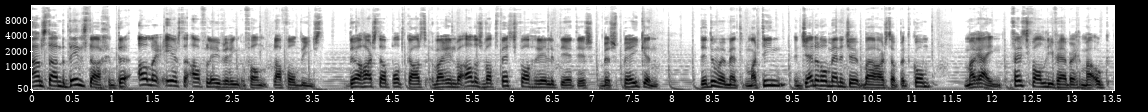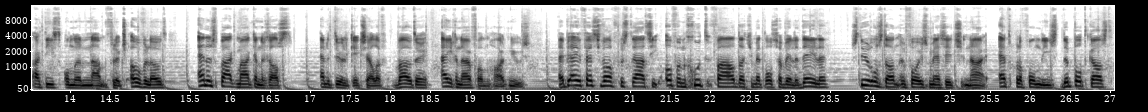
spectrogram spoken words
Aanstaande dinsdag de allereerste aflevering van Plafonddienst. De hardstyle podcast waarin we alles wat festival gerelateerd is bespreken. Dit doen we met Martien, general manager bij hardstyle.com, Marijn, festivalliefhebber, maar ook artiest onder de naam Flux Overload en een spraakmakende gast. En natuurlijk ikzelf, Wouter, eigenaar van Hard News. Heb jij een festivalfrustratie of een goed verhaal dat je met ons zou willen delen? Stuur ons dan een voice message naar het Plafonddienst, de podcast.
